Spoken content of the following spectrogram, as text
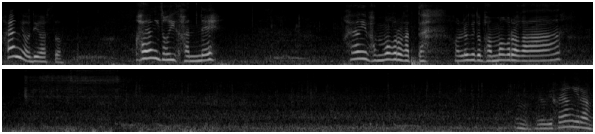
하영이 어디 갔어? 하영이 저기 갔네. 하영이 밥 먹으러 갔다. 얼룩이도 밥 먹으러 가. 응, 여기 하영이랑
